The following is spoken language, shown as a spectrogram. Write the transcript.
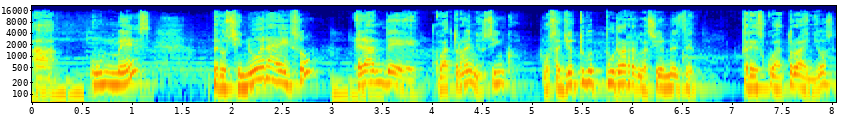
a un mes, pero si no era eso, eran de cuatro años, cinco. O sea, yo tuve puras relaciones de tres, cuatro años,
